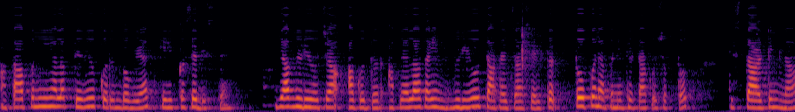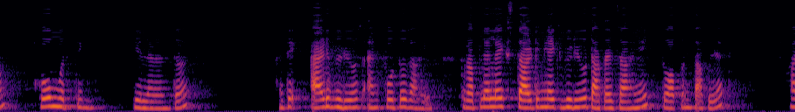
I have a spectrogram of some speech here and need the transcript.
आता आपण याला प्रिव्ह्यू करून बघूयात की हे कसे दिसते. या व्हिडिओच्या अगोदर आपल्याला काही व्हिडिओ टाकायचा असेल तर तो पण आपण इथे टाकू शकतो. ते स्टार्टिंगला होमवरती गेल्यानंतर इथे ॲड व्हिडिओज अँड फोटोज आहे. तर आपल्याला एक स्टार्टिंगला एक व्हिडिओ टाकायचा आहे. तो आपण टाकूयात. हा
